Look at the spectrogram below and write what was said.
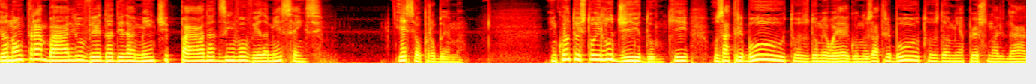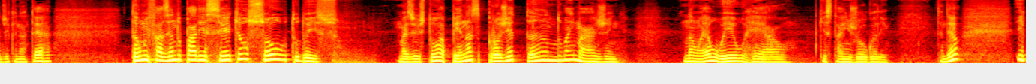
eu não trabalho verdadeiramente para desenvolver a minha essência. Esse é o problema. Enquanto eu estou iludido que os atributos do meu ego, nos atributos da minha personalidade aqui na Terra, estão me fazendo parecer que eu sou tudo isso. Mas eu estou apenas projetando uma imagem. Não é o eu real que está em jogo ali. Entendeu? E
